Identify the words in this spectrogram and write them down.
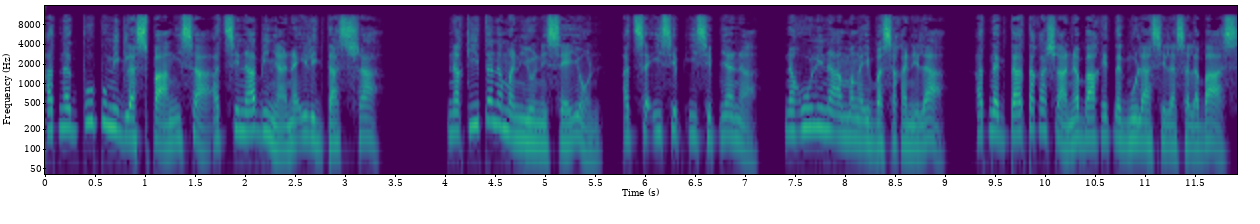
at nagpupumiglas pa ang isa at sinabi niya na iligtas siya. Nakita naman yun ni Seon, at sa isip-isip niya na, nahuli na ang mga iba sa kanila, at nagtataka siya na bakit nagmula sila sa labas,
